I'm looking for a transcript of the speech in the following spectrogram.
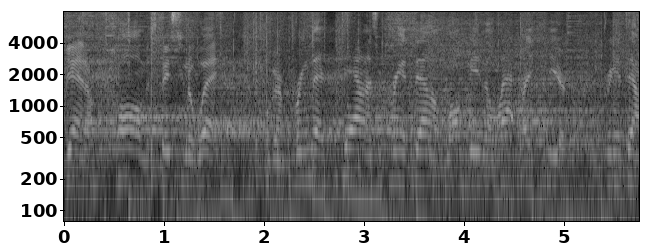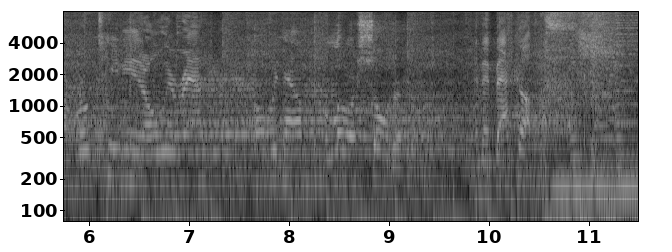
Again, our palm is facing away. We're gonna bring that down. As we bring it down, elongating the lat right here. Bring it down, rotating it all the way around, all the way down below our shoulder. And then back up.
